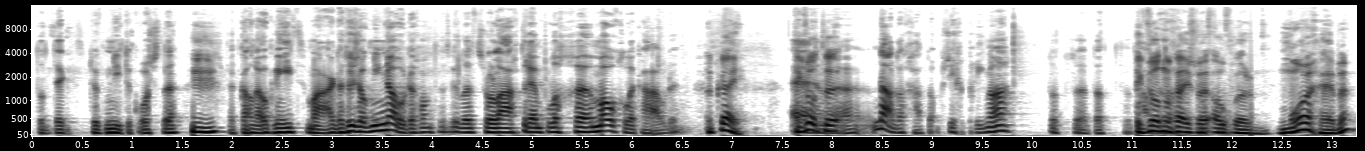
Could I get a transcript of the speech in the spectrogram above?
dat dekt natuurlijk niet de kosten. Mhm. Dat kan ook niet, maar dat is ook niet nodig. Want we willen het zo laagdrempelig eh, mogelijk houden. Oké. Ik wil, eh, eh, nou, dat gaat op zich prima. Dat, eh, dat, dat Ik wil nog even over morgen hebben.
